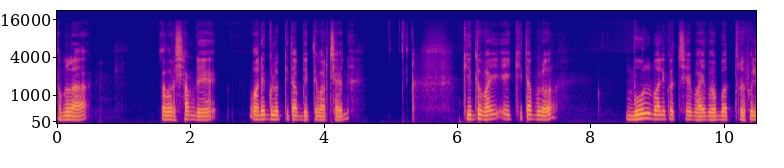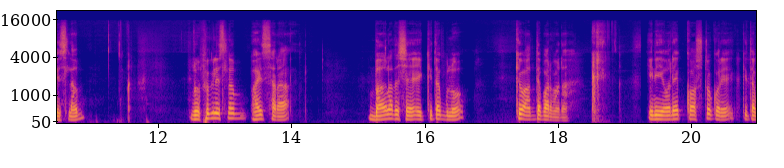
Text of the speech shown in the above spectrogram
আপনারা আমার সামনে অনেকগুলো কিতাব দেখতে পাচ্ছেন। কিন্তু ভাই, এই কিতাবগুলোর মূল মালিক হচ্ছে ভাই মোহাম্মদ রফিকুল ইসলাম। রফিকুল ইসলাম ভাই ছাড়া বাংলাদেশে এই কিতাবগুলো কেউ আনতে পারবে না। ইনি অনেক কষ্ট করে কিতাব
